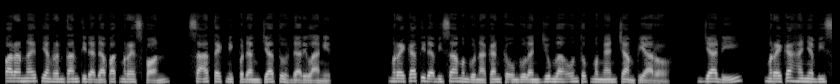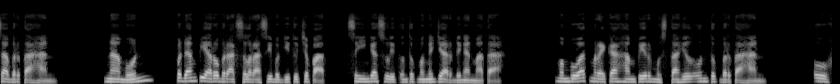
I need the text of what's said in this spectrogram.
Para knight yang rentan tidak dapat merespon, saat teknik pedang jatuh dari langit. Mereka tidak bisa menggunakan keunggulan jumlah untuk mengancam Piaro. Jadi, mereka hanya bisa bertahan. Namun, pedang Piaro berakselerasi begitu cepat, sehingga sulit untuk mengejar dengan mata. Membuat mereka hampir mustahil untuk bertahan. Uh,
